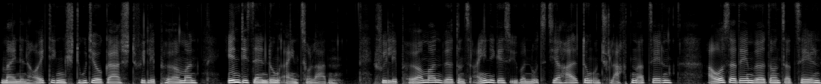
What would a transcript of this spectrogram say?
meinen heutigen Studiogast Philipp Hörmann in die Sendung einzuladen. Philipp Hörmann wird uns einiges über Nutztierhaltung und Schlachten erzählen. Außerdem wird er uns erzählen,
